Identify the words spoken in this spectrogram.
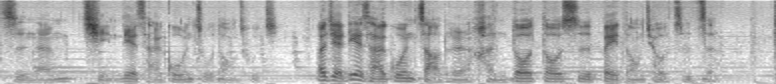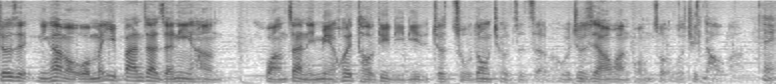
只能请猎才顾问主动出击。而且猎才顾问找的人很多都是被动求职者，就是你看嘛，我们一般在人力银行网站里面会投递履历的，就主动求职者，我就是要换工作，我去投啊。对。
